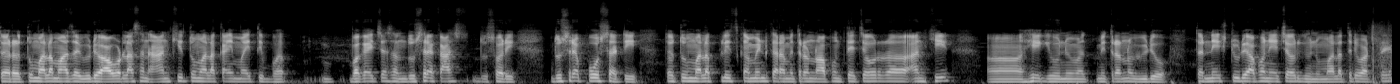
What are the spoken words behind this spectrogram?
तर तुम्हाला माझा व्हिडिओ आवडला असेल आणखी तुम्हाला काही माहिती भ बघायची असेल दुसऱ्या कास्ट सॉरी दुसऱ्या पोस्टसाठी तर तुम्हाला प्लीज कमेंट करा मित्रांनो. आपण त्याच्यावर आणखी हे घेऊन येऊ मित्रांनो व्हिडिओ. तर नेक्स्ट व्हिडिओ आपण याच्यावर घेऊन येऊ. मला तरी वाटतंय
